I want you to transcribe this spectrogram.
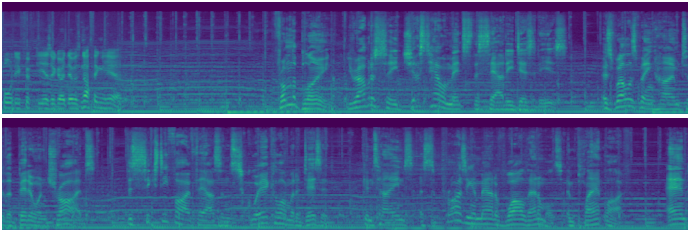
40, 50 years ago there was nothing here. From the balloon, you're able to see just how immense the Saudi desert is. As well as being home to the Bedouin tribes, the 65,000 square kilometre desert contains a surprising amount of wild animals and plant life. And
